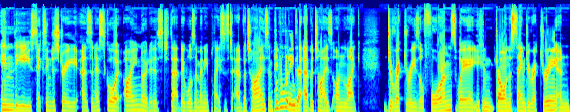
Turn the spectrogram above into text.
in the sex industry as an escort, I noticed that there wasn't many places to advertise and people would either advertise on like directories or forums where you can go on the same directory and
